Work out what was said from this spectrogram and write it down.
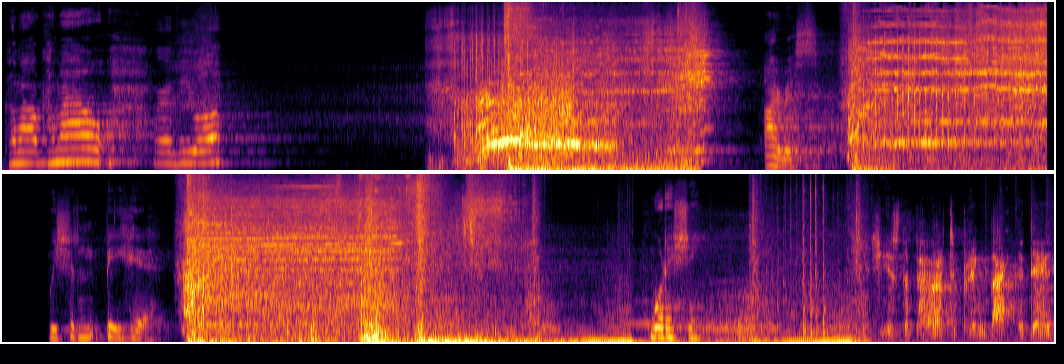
Come out, come out, wherever you are. Iris. We shouldn't be here. What is she? She has the power to bring back the dead.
